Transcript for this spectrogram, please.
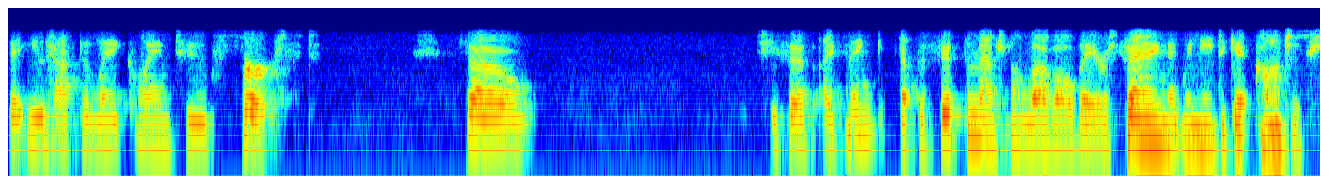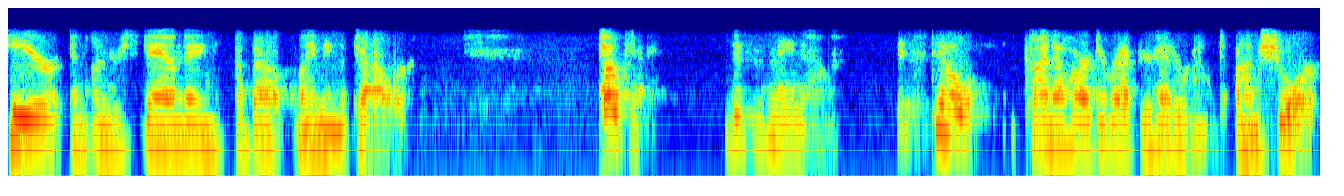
that you have to lay claim to first. So she says, I think at the fifth dimensional level, they are saying that we need to get conscious here and understanding about claiming the power. Okay, this is me now. It's still kind of hard to wrap your head around, I'm sure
